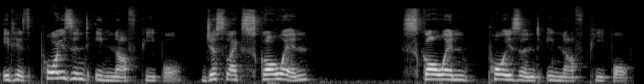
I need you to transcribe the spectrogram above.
it has poisoned enough people, just like SCOAN. SCOAN poisoned enough people.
